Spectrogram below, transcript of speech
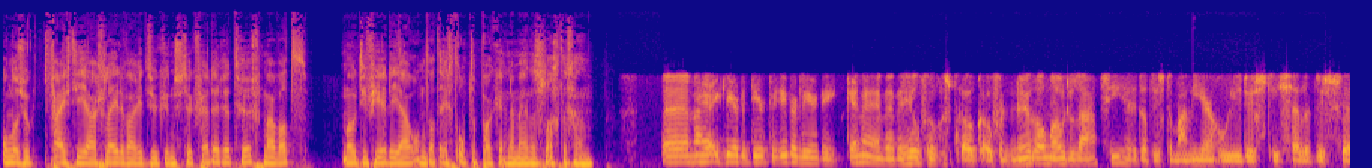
onderzoek 15 jaar geleden, waar je natuurlijk een stuk verder terug. Maar wat motiveerde jou om dat echt op te pakken en ermee aan de slag te gaan? Uh, nou ja, ik leerde Dirk de Ridder leerde ik kennen en we hebben heel veel gesproken over neuromodulatie. Dat is de manier hoe je dus die cellen, dus uh,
